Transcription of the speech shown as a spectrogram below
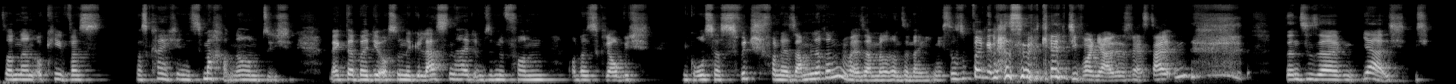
sondern: „Okay, was was kann ich denn jetzt machen“, ne? Und ich merke da bei dir auch so 'ne Gelassenheit im Sinne von und das ist, glaube ich, 'n großer Switch von der Sammlerin, weil Sammlerinnen sind eigentlich nicht so super gelassen mit Geld, die wollen ja alles festhalten. Dann zu sagen: „Ja, ich ich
